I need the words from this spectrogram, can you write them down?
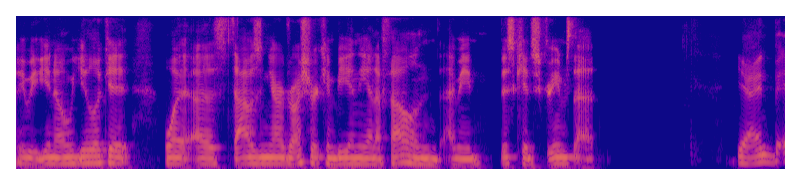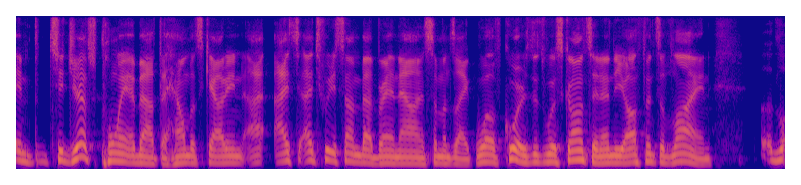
You know, you look at what a thousand yard rusher can be in the NFL, and I mean, this kid screams that. Yeah, and, and to Jeff's point about the helmet scouting, I, I, I tweeted something about Braylon Allen, and someone's like, "Well, of course, it's Wisconsin and the offensive line." The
